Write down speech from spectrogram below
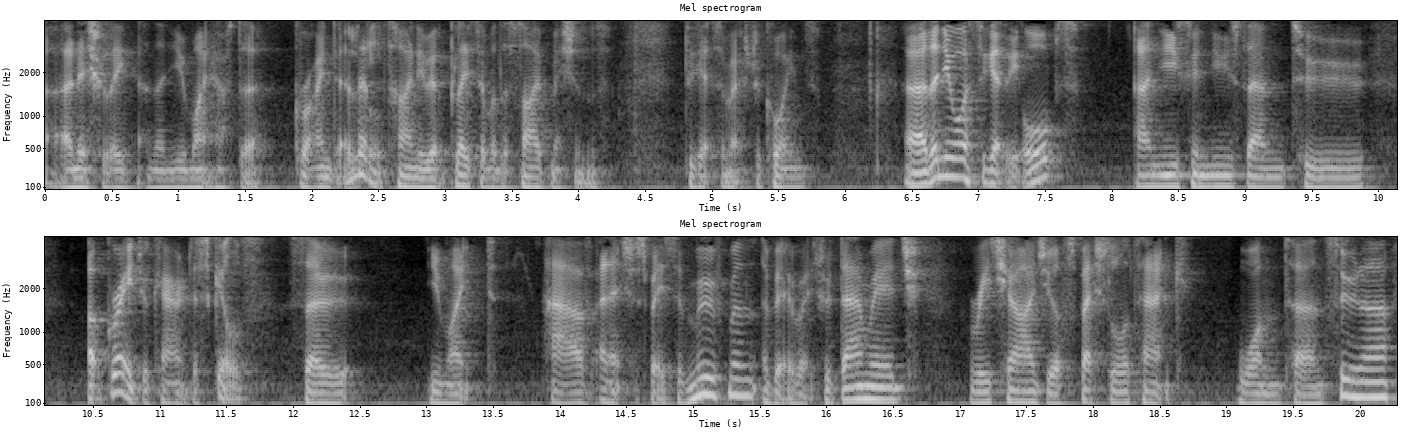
uh, initially, and then you might have to grind a little tiny bit, play some of the side missions to get some extra coins. Uh, then you also get the orbs, and you can use them to upgrade your character skills. So you might have an extra space of movement, a bit of extra damage, recharge your special attack one turn sooner,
